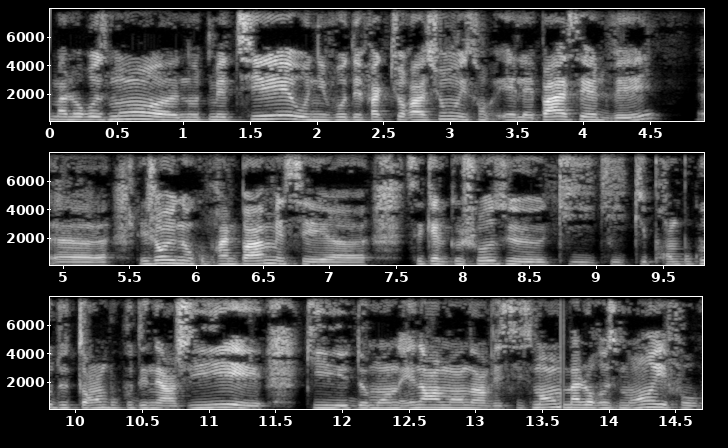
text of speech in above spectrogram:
malheureusement, notre métier, au niveau des facturations, ils sont, elle est pas assez élevée. Euh, les gens ils ne comprennent pas, mais c'est euh, c'est quelque chose euh, qui, qui, qui prend beaucoup de temps, beaucoup d'énergie et qui demande énormément d'investissement. Malheureusement, il faut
